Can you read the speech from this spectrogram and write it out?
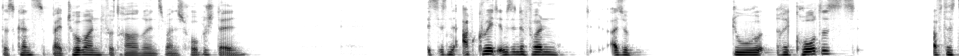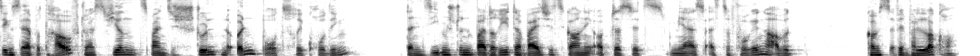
Das kannst du bei Thomann für 329 vorbestellen. Es ist ein Upgrade im Sinne von, also du rekordest auf das Ding selber drauf. Du hast 24 Stunden Onboard-Recording. Dann 7 Stunden Batterie. Da weiß ich jetzt gar nicht, ob das jetzt mehr ist als der Vorgänger, aber kommst auf jeden Fall locker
